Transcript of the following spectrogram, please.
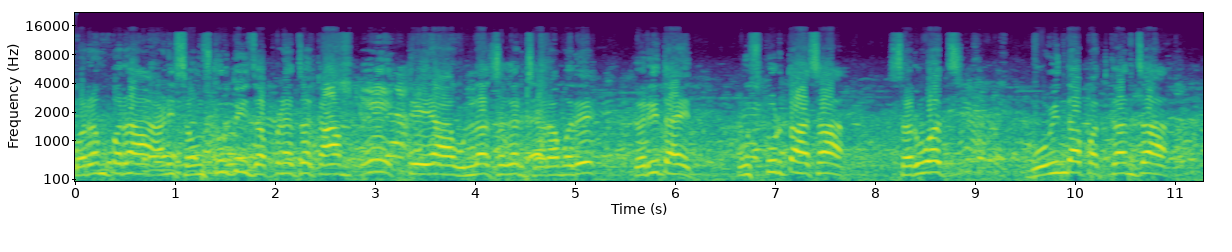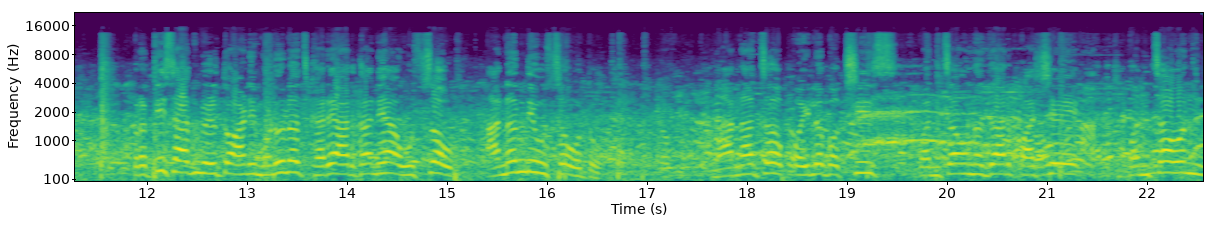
परंपरा आणि संस्कृती जपण्याचं काम ते या उल्हासनगर शहरामध्ये करीत आहेत. उत्स्फूर्त असा सर्वच गोविंदा पथकांचा प्रतिसाद मिळतो आणि म्हणूनच खऱ्या अर्थाने हा उत्सव आनंदी उत्सव होतो. मानाचं पहिलं बक्षीस पंचावन्न हजार पाचशे पंचावन्न.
